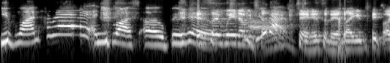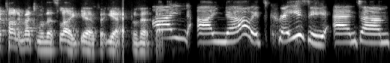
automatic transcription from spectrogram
you've won, hooray, and you've lost, oh, boo hoo. It's so weird having to act it, isn't it? Like I can't imagine what that's like. Yeah, but yeah, I've heard that. I I know it's crazy, and um,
